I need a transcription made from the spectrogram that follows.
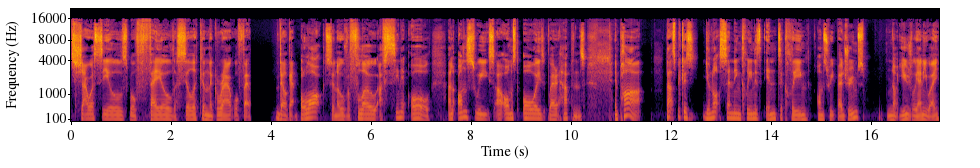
shower seals will fail. The silicon, the grout will fail. They'll get blocked and overflow. I've seen it all. And en-suites are almost always where it happens. In part, that's because you're not sending cleaners in to clean ensuite bedrooms, not usually anyway.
